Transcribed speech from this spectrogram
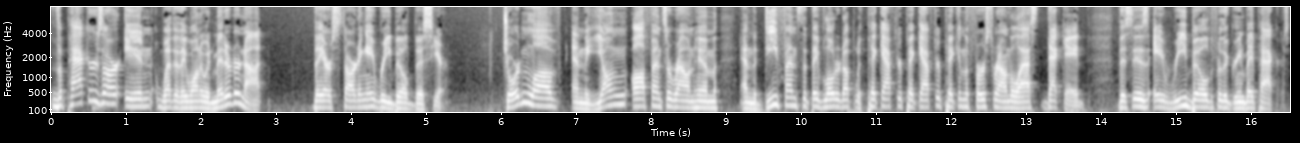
The Packers are in, whether they want to admit it or not, they are starting a rebuild this year. Jordan Love and the young offense around him and the defense that they've loaded up with pick after pick after pick in the first round the last decade. This is a rebuild for the Green Bay Packers.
